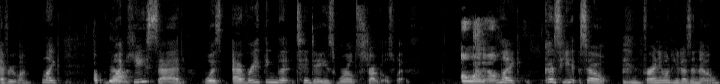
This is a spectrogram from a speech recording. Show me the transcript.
everyone. Like Oh, yeah. what he said was everything that today's world struggles with. Oh, I know. Like cuz he so for anyone who doesn't know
